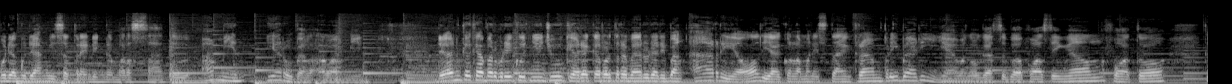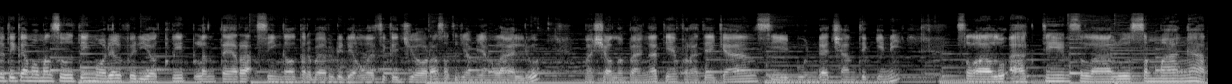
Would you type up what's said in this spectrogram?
Mudah-mudahan bisa trending nomor satu. Amin. Ya Robbal Alamin dan ke kabar berikutnya juga ada kabar terbaru dari Bang Ariel di akun laman Instagram pribadinya mengunggah sebuah postingan foto ketika momen syuting model video klip Lentera single terbaru di Lesti Kejora satu jam yang lalu. Masya Allah banget ya perhatikan si bunda cantik ini selalu aktif, selalu semangat,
